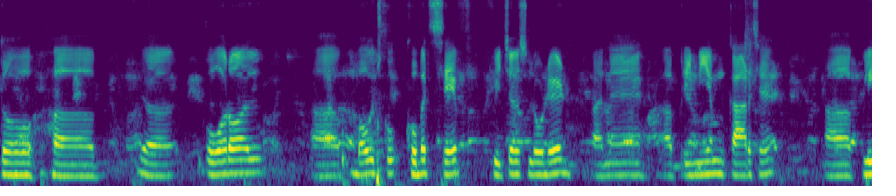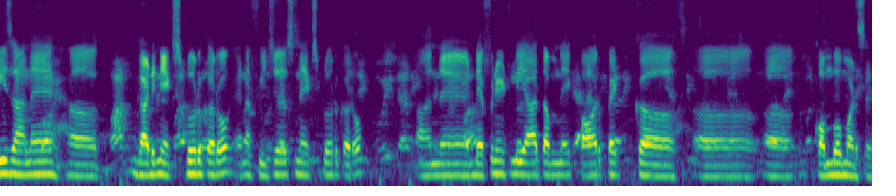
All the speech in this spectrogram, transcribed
તો ઓવરઓલ બહુ જ ખૂબ- જ સેફ ફીચર્સ લોડેડ અને પ્રીમિયમ કાર છે. પ્લીઝ આને ગાડીને એક્સપ્લોર કરો, એના ફીચર્સને એક્સપ્લોર કરો. અને ડેફિનેટલી આ તમને એક પાવર પેક કોમ્બો મળશે.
